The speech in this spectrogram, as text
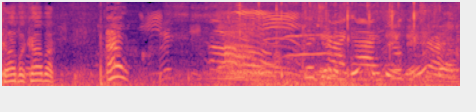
Cover, cover. Out! Good try, guys. Good try.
